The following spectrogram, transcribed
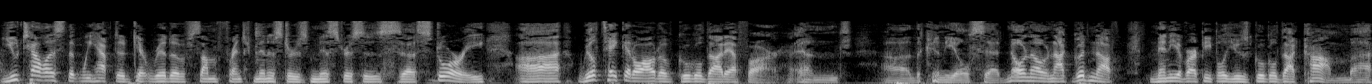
you tell us that we have to get rid of some French minister's mistress's uh, story. Uh, we'll take it out of Google.fr. And uh, the CNIL said, no, no, not good enough. Many of our people use Google.com. Uh,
